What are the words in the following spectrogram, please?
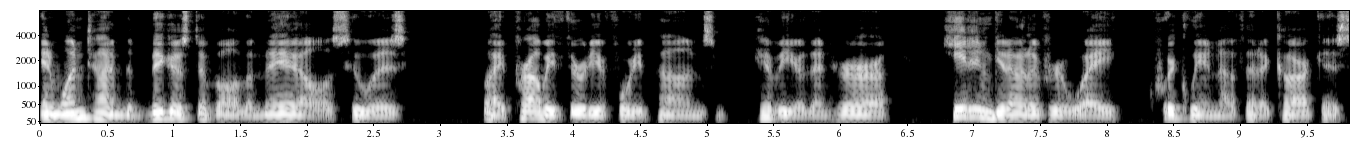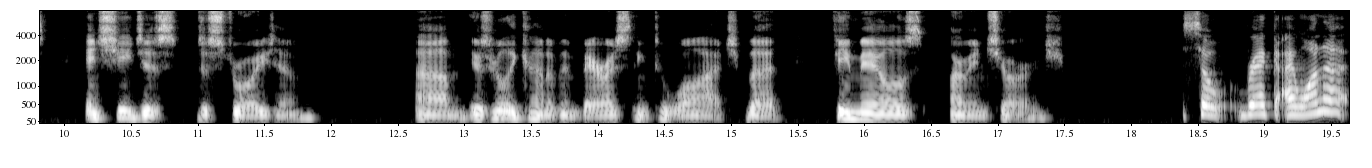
And one time, the biggest of all the males, who was like probably 30 or 40 pounds heavier than her, he didn't get out of her way quickly enough at a carcass, and she just destroyed him. Um, it was really kind of embarrassing to watch, but females are in charge. So, Rick, I want to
